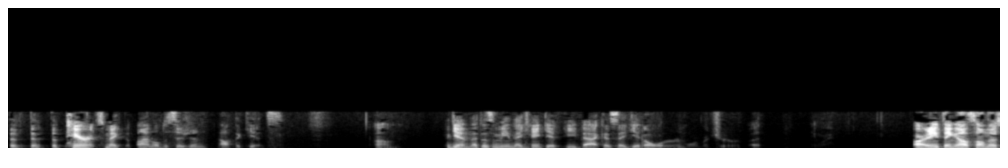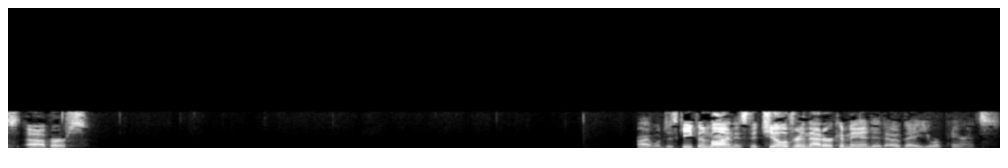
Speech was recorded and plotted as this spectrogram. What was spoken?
The, the, the parents make the final decision, not the kids. Um, Again, that doesn't mean they can't give feedback as they get older and more mature. But anyway. All right. Anything else on this uh, verse? All right. Well, just keep in mind it's the children that are commanded obey your parents.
